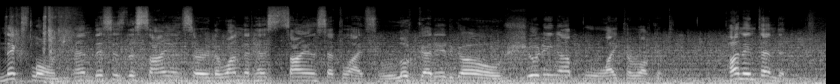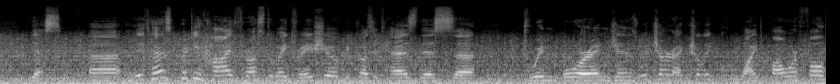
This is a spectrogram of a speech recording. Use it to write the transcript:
Next launch, and this is the Sciencer, the one that has science satellites. Look at it go, shooting up like a rocket. Pun intended. Yes, uh, it has pretty high thrust-to-weight ratio because it has this uh, Twin-Boar engines, which are actually quite powerful.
